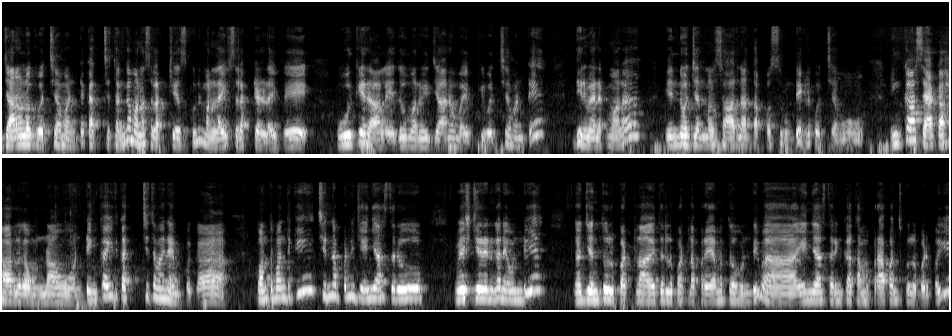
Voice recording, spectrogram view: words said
జనంలోకి వచ్చామంటే ఖచ్చితంగా మనం సెలెక్ట్ చేసుకుని మన లైఫ్ సెలెక్టెడ్ లైఫే. ఊరికే రాలేదు. మనం ఈ ధ్యానం వైపుకి వచ్చామంటే దీని వెనకమాల ఎన్నో జన్మల సాధన తపస్సు ఉంటే ఇక్కడికి వచ్చాము. ఇంకా శాకాహారులుగా ఉన్నాము అంటే ఇంకా ఇది ఖచ్చితమైన ఎంపిక. కొంతమందికి చిన్నప్పటి నుంచి ఏం చేస్తారు? వెజిటేరియన్గానే ఉండి జంతువుల పట్ల ఇతరుల పట్ల ప్రేమతో ఉండి ఏం చేస్తారు? ఇంకా తమ ప్రాపంచకుల్లో పడిపోయి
